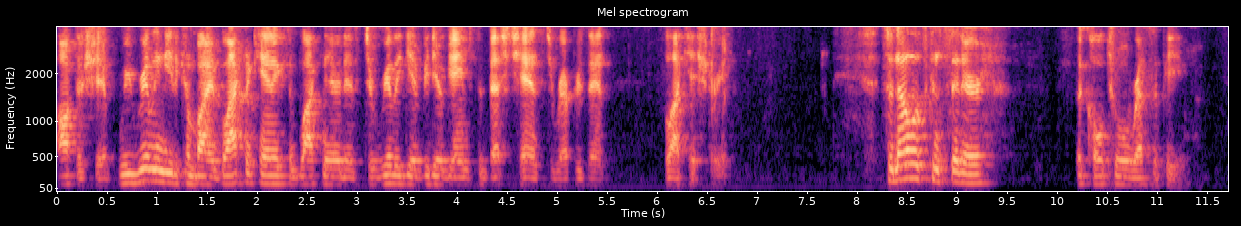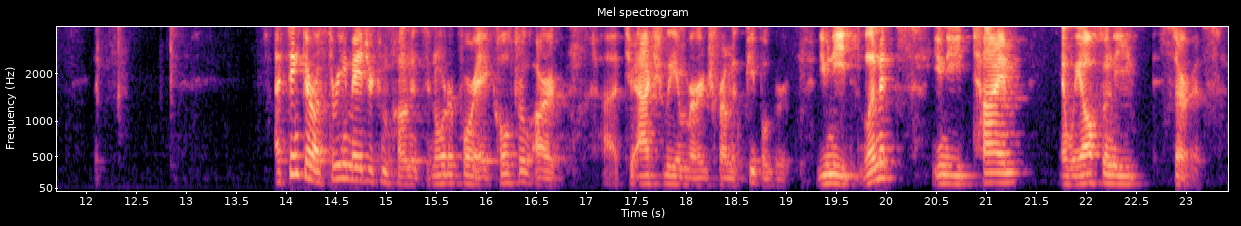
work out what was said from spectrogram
authorship, we really need to combine Black mechanics and Black narratives to really give video games the best chance to represent Black history. So, now let's consider the cultural recipe. I think there are three major components in order for a cultural art uh, to actually emerge from a people group. You need limits, you need time, and we also need service.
